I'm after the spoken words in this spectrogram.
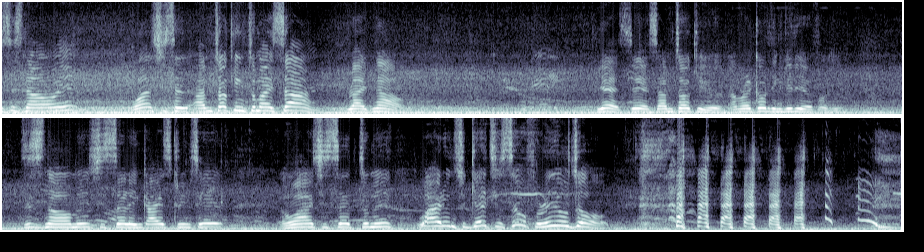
This is Naomi. Once she said, I'm talking to my son right now. Yes, yes, I'm talking to him. I'm recording video for him. This is Naomi. She's selling ice creams here. And once she said to me, Why don't you get yourself a real job?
